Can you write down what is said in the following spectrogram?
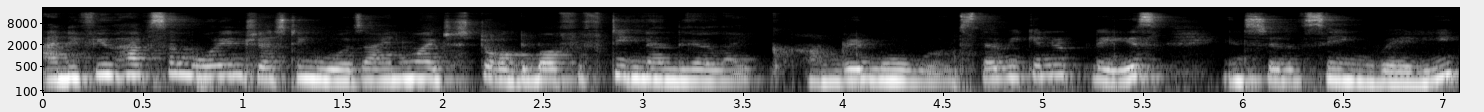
And if you have some more interesting words, I know I just talked about 15 and there are like 100 more words that we can replace instead of saying very.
